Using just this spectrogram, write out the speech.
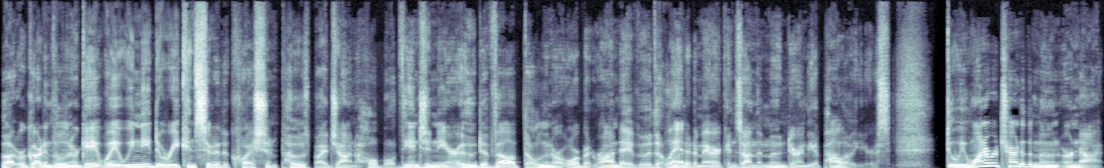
But regarding the Lunar Gateway, we need to reconsider the question posed by John Houbolt, the engineer who developed the Lunar Orbit Rendezvous that landed Americans on the moon during the Apollo years. Do we want to return to the moon or not?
